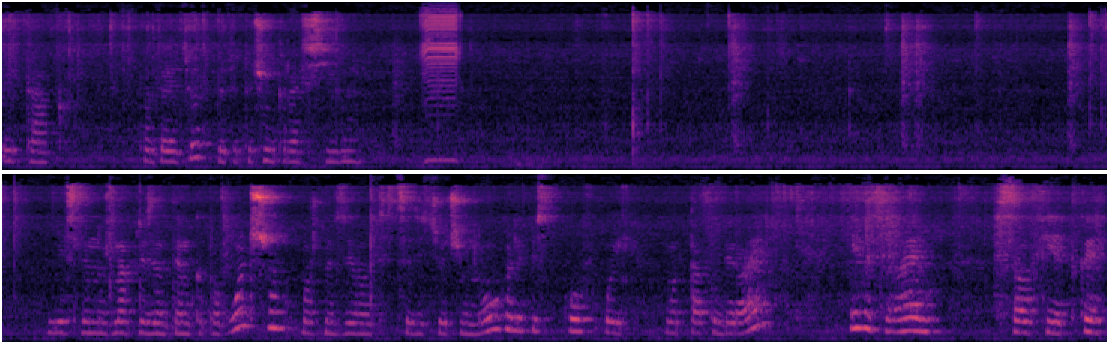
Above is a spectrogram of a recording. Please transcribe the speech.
и так подойдет, будет очень красиво. Если нужна хризантемка побольше, можно сделать, садить очень много лепестков. Ой, вот так убираем и вытираем салфеткой.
